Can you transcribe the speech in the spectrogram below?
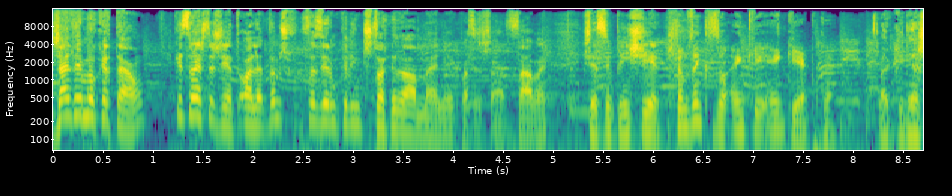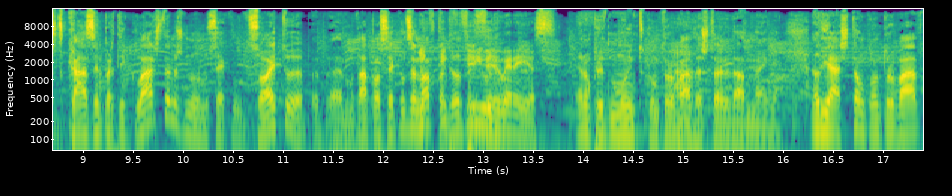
Já lhe dei o meu cartão. Quem são esta gente? Olha, vamos fazer um bocadinho de história da Alemanha, que vocês já sabem. Isto é sempre encher. Estamos em que, em que, em que época? Aqui neste caso em particular, estamos no, no século XVIII, a, a mudar para o século XIX, que quando tipo ele de período viveu. era esse? Era um período muito conturbado Ah. da história da Alemanha. Aliás, tão conturbado,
